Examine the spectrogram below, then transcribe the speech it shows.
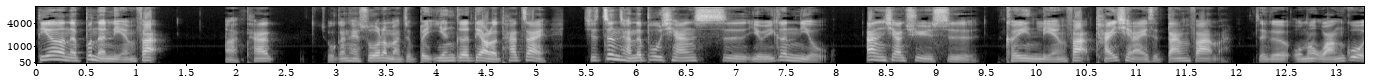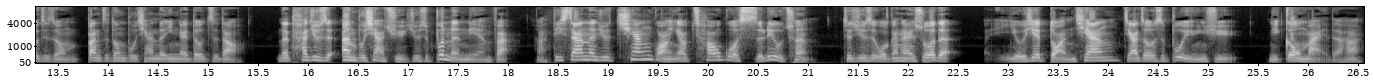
第二呢，不能连发啊，它。我刚才说了嘛，就被阉割掉了。它在其实正常的步枪是有一个钮，按下去是可以连发，抬起来是单发嘛。这个我们玩过这种半自动步枪的应该都知道。那它就是按不下去，就是不能连发啊。第三呢，就是枪管要超过十六寸，这就是我刚才说的，有一些短枪，加州是不允许你购买的哈。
